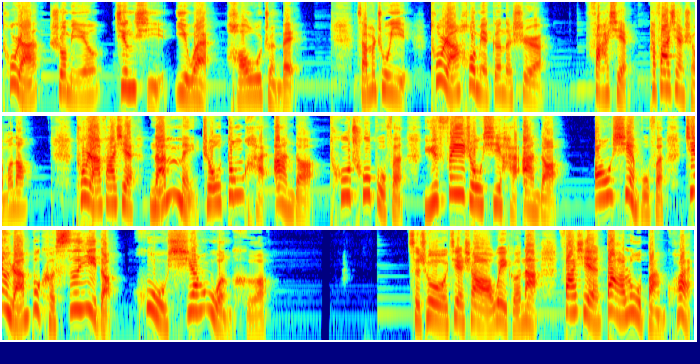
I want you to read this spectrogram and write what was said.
突然说明惊喜、意外、毫无准备。咱们注意，突然后面跟的是发现。他发现什么呢？突然发现南美洲东海岸的突出部分与非洲西海岸的凹陷部分竟然不可思议的互相吻合。此处介绍魏格纳发现大陆板块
